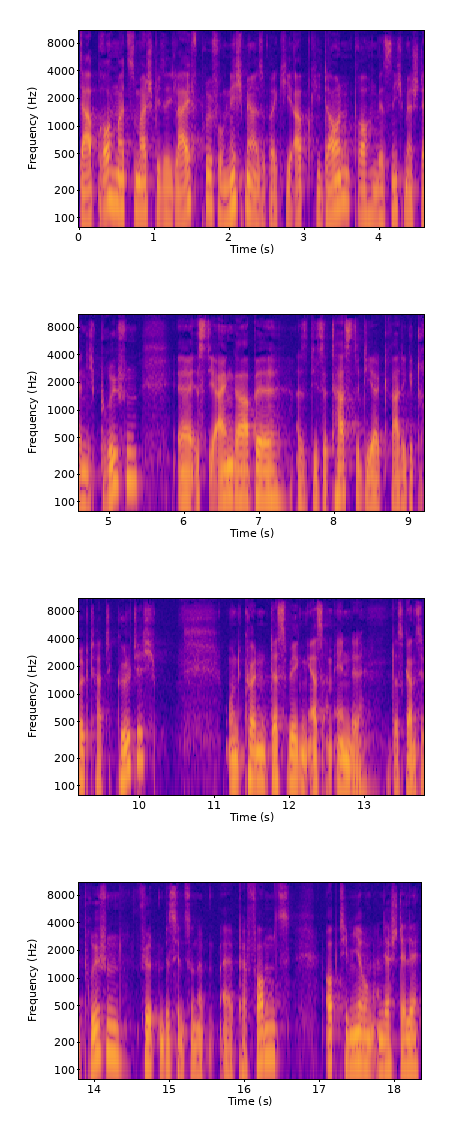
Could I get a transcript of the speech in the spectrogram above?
da brauchen wir zum Beispiel die Live-Prüfung nicht mehr, also bei Key Up, Key Down brauchen wir es nicht mehr ständig prüfen. Äh, ist die Eingabe, also diese Taste, die er gerade gedrückt hat, gültig und können deswegen erst am Ende das Ganze prüfen, führt ein bisschen zu einer äh, Performance-Optimierung an der Stelle.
